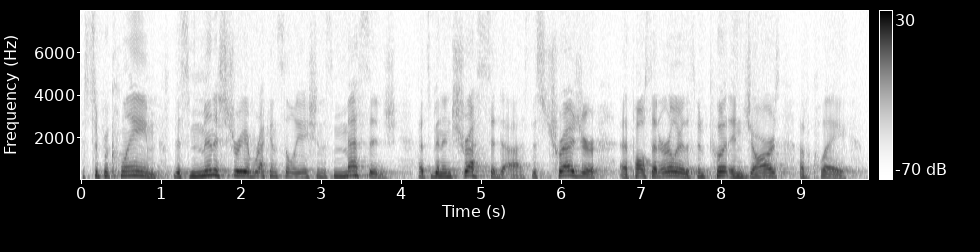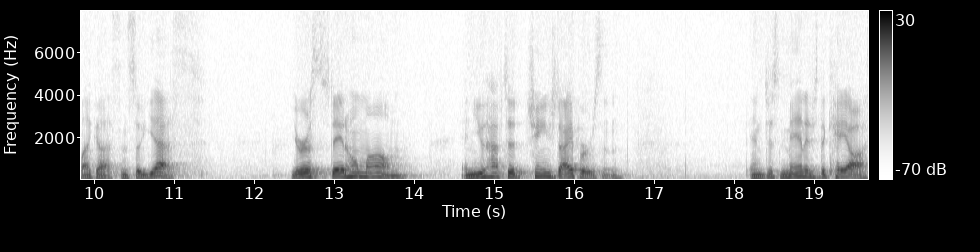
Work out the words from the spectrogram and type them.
Is to proclaim this ministry of reconciliation, this message that's been entrusted to us, this treasure, as Paul said earlier, that's been put in jars of clay like us. And so, yes, you're a stay at home mom and you have to change diapers and, and just manage the chaos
